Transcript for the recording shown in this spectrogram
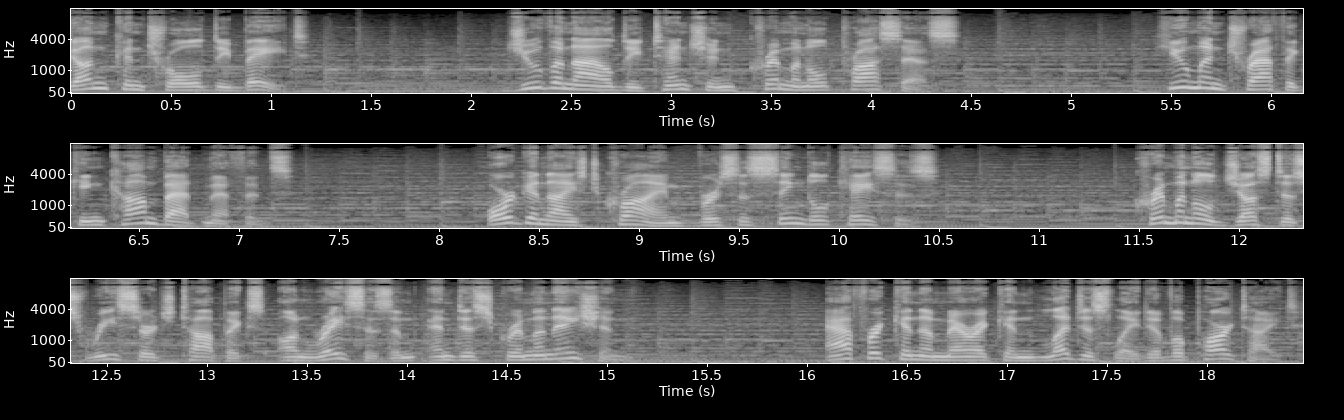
Gun control debate. Juvenile detention criminal process. Human trafficking combat methods. Organized crime versus single cases. Criminal justice research topics on racism and discrimination. African American legislative apartheid.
